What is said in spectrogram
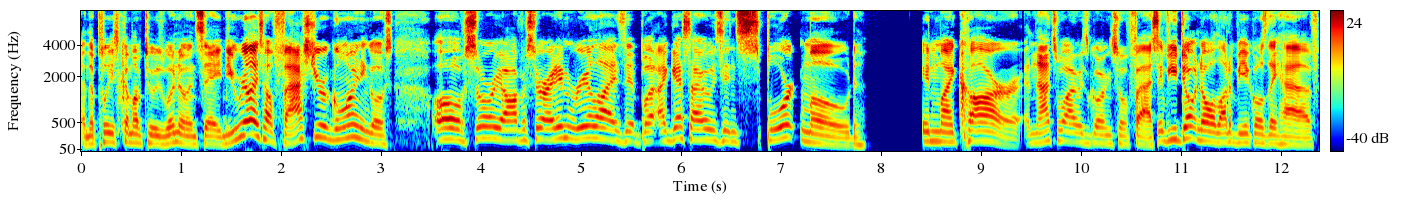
and the police come up to his window and say, "Do you realize how fast you were going?" And he goes, "Oh, sorry, officer, I didn't realize it, but I guess I was in sport mode." In my car, and that's why I was going so fast. If you don't know, a lot of vehicles they have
